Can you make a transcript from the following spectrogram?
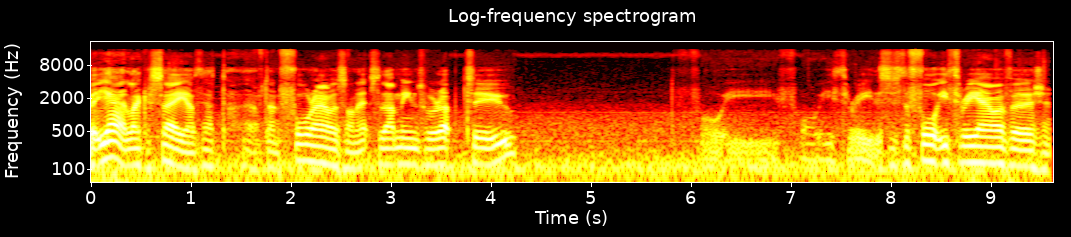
but yeah, like I say, I've, I've done four hours on it, so that means we're up to 40, 43. This is the 43 hour version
